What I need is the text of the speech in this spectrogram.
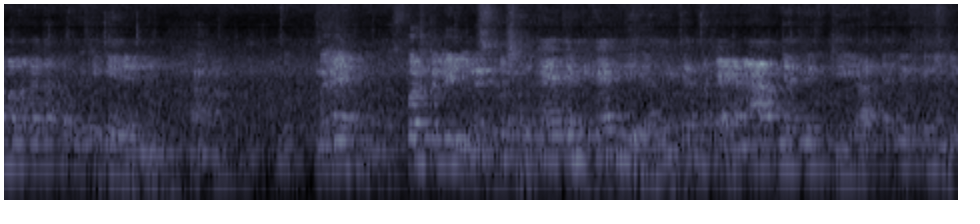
मला काय केलेलं नाही. म्हणजे स्पष्ट लिहिलं नाही. स्पष्ट काय? त्यांनी काय लिहिलं नाही. काय? आणि आज्ञात व्यक्ती आज्ञात व्यक्ती म्हणजे.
